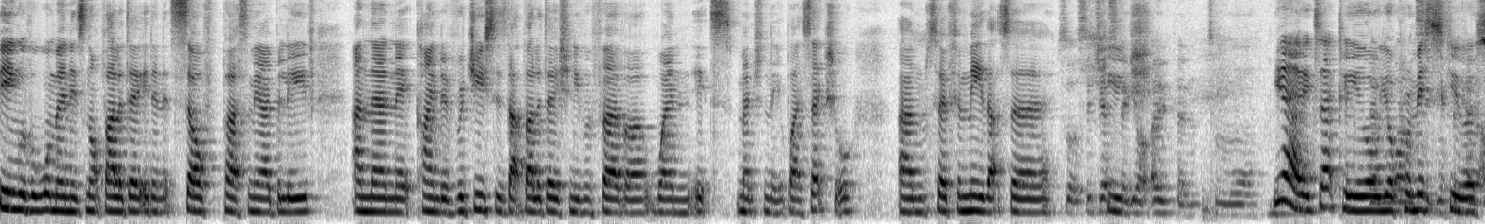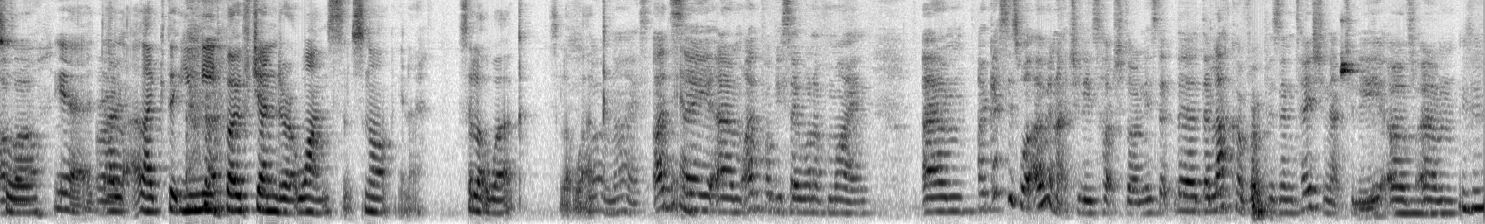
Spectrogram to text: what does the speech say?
being with a woman is not validated in itself. Personally, I believe and then it kind of reduces that validation even further when it's mentioned that you're bisexual. Um, so for me, that's a sort of suggests huge... that you're open to more. Yeah, exactly, or you're promiscuous, or yeah, right. like that you need both gender at once. It's not, you know, it's a lot of work. It's a lot of work. Oh, nice. I'd yeah. say um, I'd probably say one of mine. Um, I guess is what Owen actually touched on is that the the lack of representation actually of um, mm-hmm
